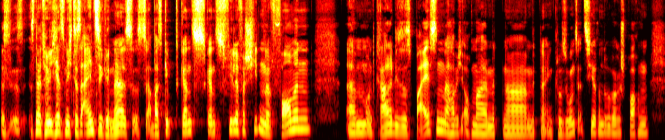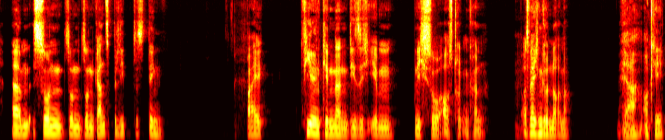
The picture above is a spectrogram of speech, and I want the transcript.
es, ist, ist natürlich jetzt nicht das Einzige, ne? Es ist, aber es gibt ganz, ganz viele verschiedene Formen. Ähm, und gerade dieses Beißen, da habe ich auch mal mit einer, mit einer Inklusionserzieherin drüber gesprochen, ähm, ist so ein, so, ein, so ein ganz beliebtes Ding. Bei vielen Kindern, die sich eben nicht so ausdrücken können. Aus welchen Gründen auch immer. Ja, okay.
